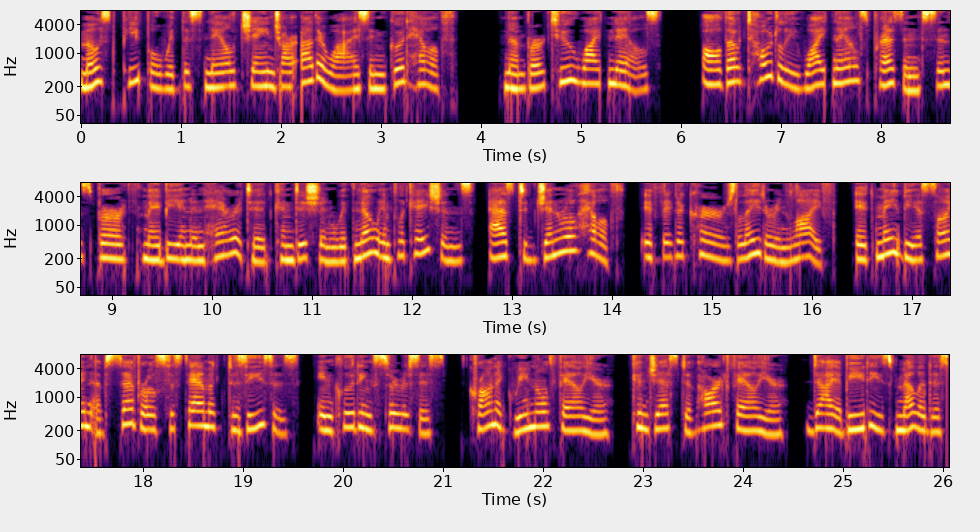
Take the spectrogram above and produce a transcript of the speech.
Most people with this nail change are otherwise in good health. Number 2 White nails Although totally white nails present since birth may be an inherited condition with no implications as to general health, if it occurs later in life, it may be a sign of several systemic diseases, including cirrhosis, chronic renal failure, congestive heart failure, diabetes mellitus,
